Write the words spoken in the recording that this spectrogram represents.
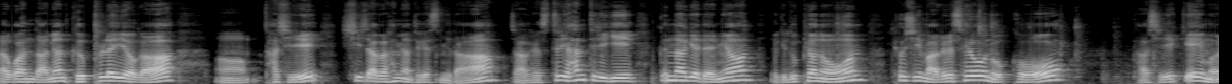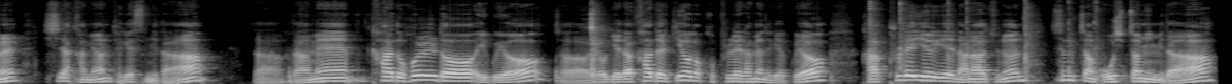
라고 한다면 그 플레이어가 어, 다시 시작을 하면 되겠습니다. 자, 그래서 트릭 한 트릭이 끝나게 되면 여기 눕혀놓은 표시말을 세워놓고 다시 게임을 시작하면 되겠습니다. 자, 그 다음에 카드 홀더이고요. 자, 여기에다 카드를 끼워놓고 플레이를 하면 되겠고요. 각 플레이어에게 나눠주는 승점 50점입니다.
